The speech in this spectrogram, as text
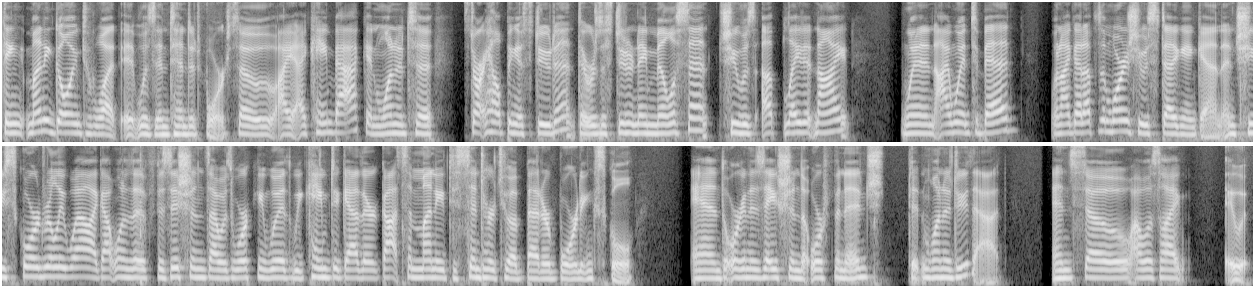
thing money going to what it was intended for. So I, I came back and wanted to start helping a student. There was a student named Millicent. She was up late at night. When I went to bed, when I got up in the morning, she was studying again and she scored really well. I got one of the physicians I was working with. We came together, got some money to send her to a better boarding school. And the organization, the orphanage, didn't want to do that. And so I was like, it,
